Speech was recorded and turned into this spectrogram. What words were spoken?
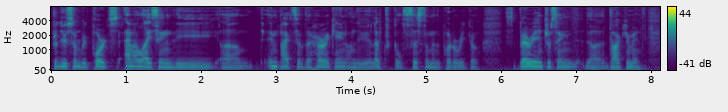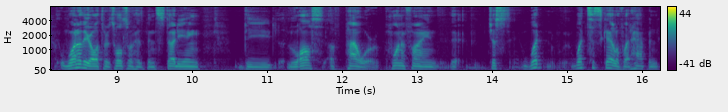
produced some reports analyzing the um, impacts of the hurricane on the electrical system in puerto rico. It's a very interesting uh, document. One of the authors also has been studying the loss of power, quantifying the, just what what's the scale of what happened,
